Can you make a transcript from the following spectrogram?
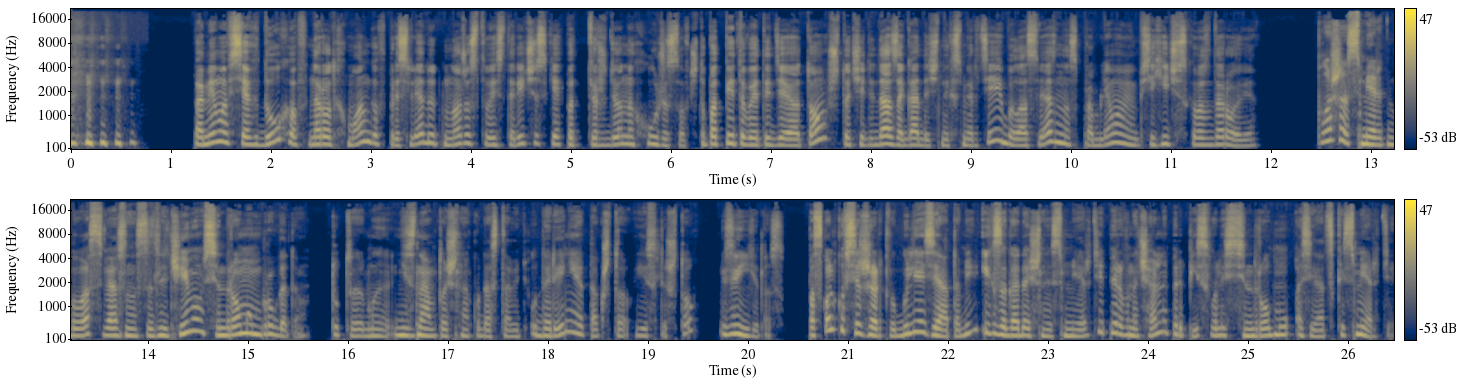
Помимо всех духов, народ хмонгов преследует множество исторически подтвержденных ужасов, что подпитывает идею о том, что череда загадочных смертей была связана с проблемами психического здоровья. Позже смерть была связана с излечимым синдромом Бругата, Тут э, мы не знаем точно, куда ставить ударение, так что, если что, извините нас. Поскольку все жертвы были азиатами, их загадочные смерти первоначально приписывались синдрому азиатской смерти,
